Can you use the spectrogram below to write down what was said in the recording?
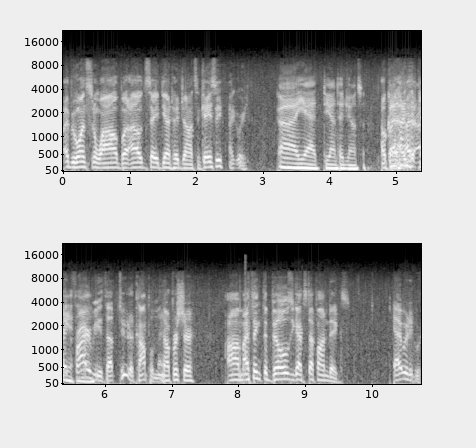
every once in a while, but I would say Diontae Johnson. Casey. I agree. Uh, yeah, Diontae Johnson. Okay. But I- I- I- Pick yeah, Freiermuth up too to compliment. No, for sure. Um, I think the Bills. You got Stefon Diggs. I would agree.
